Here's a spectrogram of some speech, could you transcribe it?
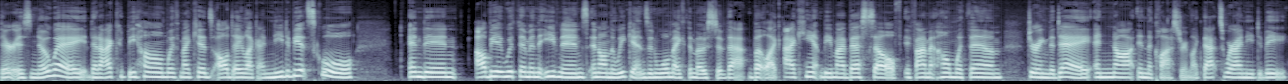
"There is no way that I could be home with my kids all day. Like I need to be at school, and then." I'll be with them in the evenings and on the weekends, and we'll make the most of that. But like, I can't be my best self if I'm at home with them during the day and not in the classroom. Like, that's where I need to be.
